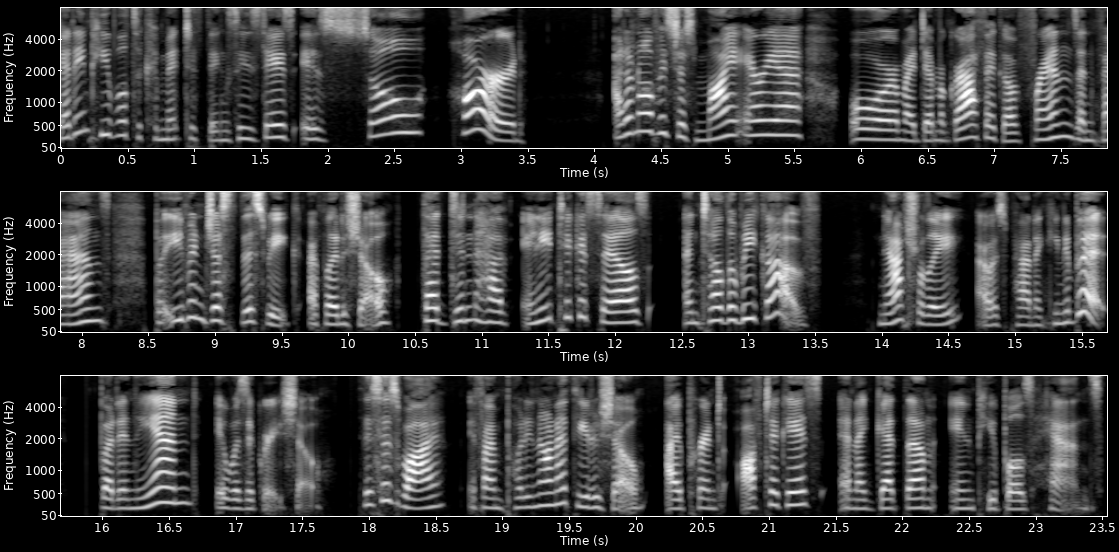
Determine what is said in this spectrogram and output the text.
Getting people to commit to things these days is so hard. I don't know if it's just my area or my demographic of friends and fans, but even just this week, I played a show that didn't have any ticket sales until the week of. Naturally, I was panicking a bit, but in the end, it was a great show. This is why, if I'm putting on a theater show, I print off tickets and I get them in people's hands.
